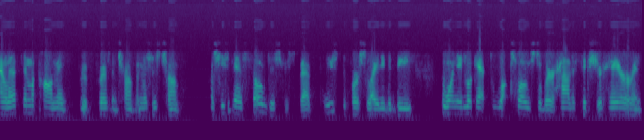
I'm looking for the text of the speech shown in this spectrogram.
and left them a comment for President Trump and Mrs. Trump because she's been so disrespectful. Used the first lady to be the one you look at to what clothes to wear, how to fix your hair, and,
